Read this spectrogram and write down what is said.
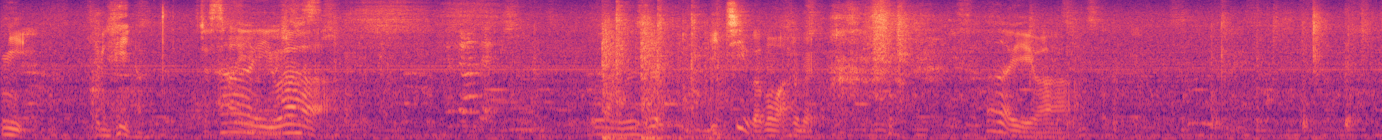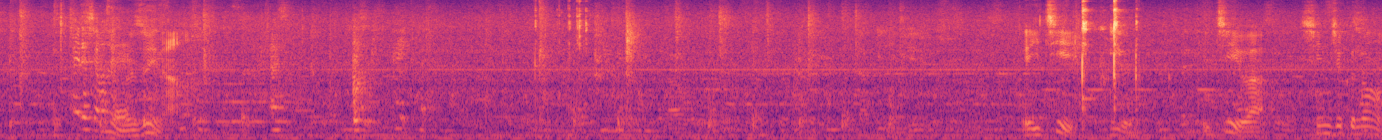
2位。これ2位なのじゃあ3 3位位はうわむずい。1位はもうあるのよ。3位は3位むずいな1位いいよ。1位は新宿の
